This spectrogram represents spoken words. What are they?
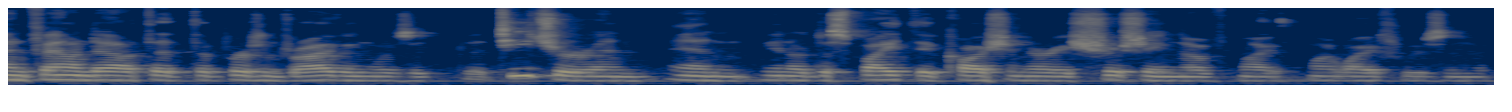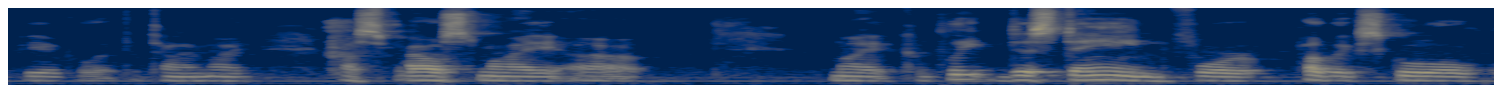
and found out that the person driving was a, a, teacher. And and you know despite the cautionary shushing of my my wife who was in the vehicle at the time i espoused my uh, my complete disdain for public school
